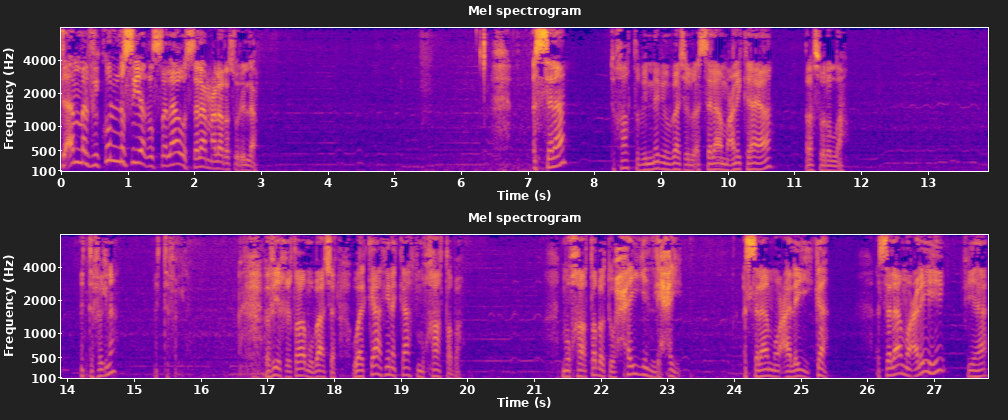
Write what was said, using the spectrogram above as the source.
تأمل في كل صيغ الصلاة والسلام على رسول الله. السلام تخاطب النبي مباشرة السلام عليك يا رسول الله. اتفقنا؟ اتفقنا. ففي خطاب مباشر. والكاف هنا كاف مخاطبة. مخاطبة حي لحي. السلام عليك. السلام عليه فيها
